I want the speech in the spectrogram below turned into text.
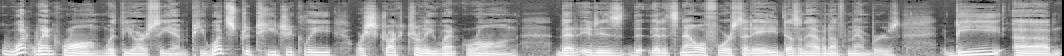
what went wrong with the RCMP? What strategically or structurally went wrong that it is that it's now a force that a doesn't have enough members, b um,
